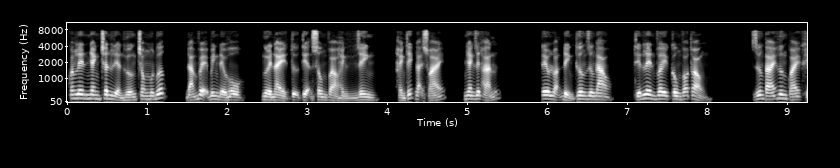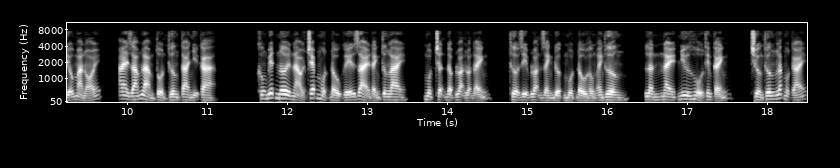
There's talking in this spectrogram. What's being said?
quăng lên nhanh chân liền hướng trong một bước, đám vệ binh đều hô, người này tự tiện xông vào hành dinh, hành thích đại soái, nhanh giết hắn kêu loạn đỉnh thương dương đao, tiến lên vây công võ thỏng dương tái hưng quái khiếu mà nói, ai dám làm tổn thương ta nhị ca? Không biết nơi nào chép một đầu ghế dài đánh tương lai, một trận đập loạn loạn đánh, thừa dịp loạn giành được một đầu hồng anh thương, lần này như hổ thêm cánh, trường thương lắc một cái,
